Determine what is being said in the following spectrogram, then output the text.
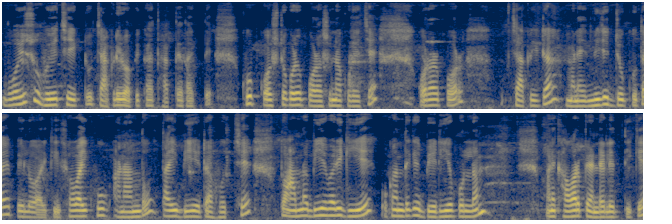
বয়সও হয়েছে, একটু চাকরির অপেক্ষায় থাকতে থাকতে খুব কষ্ট করে পড়াশোনা করেছে। করার পর চাকরিটা মানে নিজের যোগ্যতায় পেল আর কি। সবাই খুব আনন্দ, তাই বিয়েটা হচ্ছে। তো আমরা বিয়ে বাড়ি গিয়ে ওখান থেকে বেরিয়ে পড়লাম মানে খাওয়ার প্যান্ডেলের দিকে।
